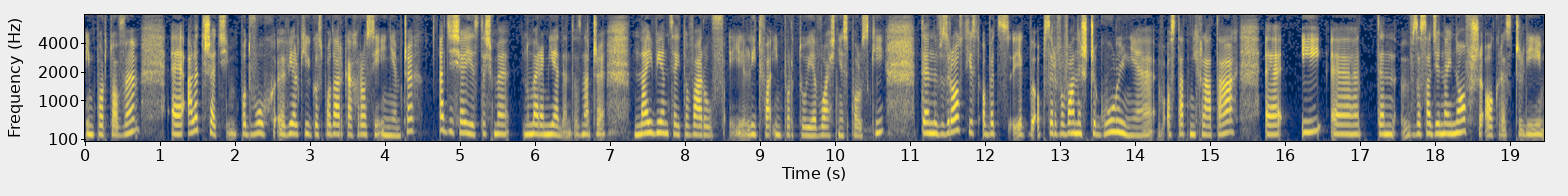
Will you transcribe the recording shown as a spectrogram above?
importowym, ale trzecim po dwóch wielkich gospodarkach Rosji i Niemczech a dzisiaj jesteśmy numerem jeden, to znaczy najwięcej towarów Litwa importuje właśnie z Polski. Ten wzrost jest obec, jakby obserwowany szczególnie w ostatnich latach e, i e, ten w zasadzie najnowszy okres, czyli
